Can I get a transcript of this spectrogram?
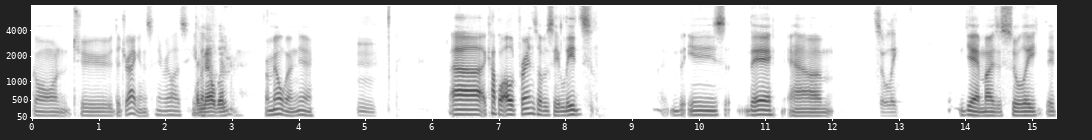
gone to the Dragons. I didn't realize he from Melbourne. From Melbourne, yeah. Mm. Uh, a couple of old friends, obviously Lids is there. Um, Suli. Yeah, Moses. They're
